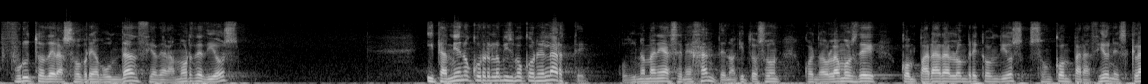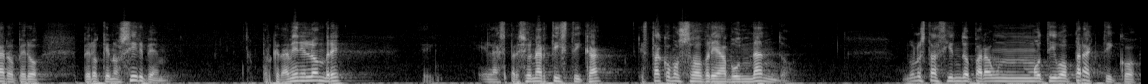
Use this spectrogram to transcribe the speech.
fruto de la sobreabundancia del amor de Dios. Y también ocurre lo mismo con el arte o de una manera semejante. ¿no? Aquí todos son, cuando hablamos de comparar al hombre con Dios, son comparaciones, claro, pero, pero que nos sirven. Porque también el hombre, eh, en la expresión artística, está como sobreabundando. No lo está haciendo para un motivo práctico,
